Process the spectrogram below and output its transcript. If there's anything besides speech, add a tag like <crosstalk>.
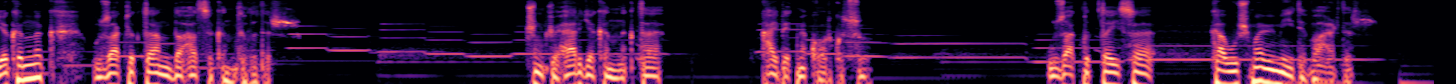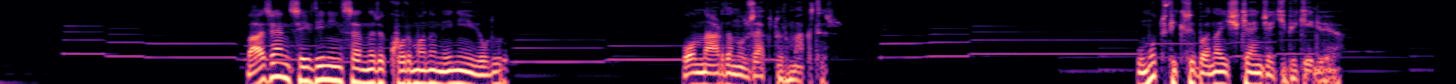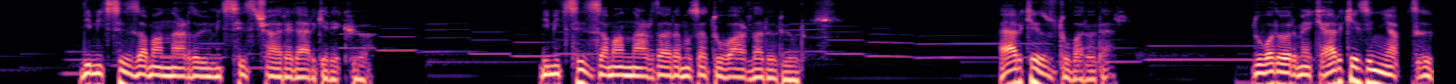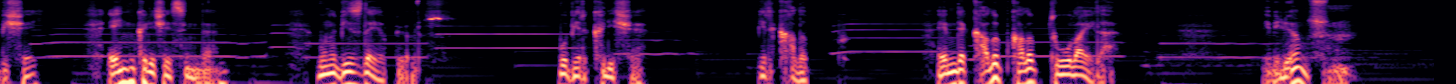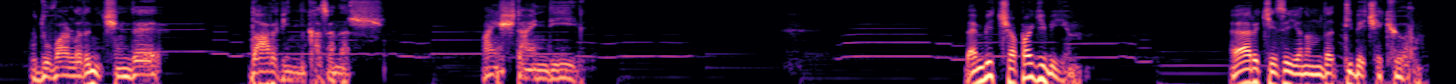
Yakınlık uzaklıktan daha sıkıntılıdır. Çünkü her yakınlıkta kaybetme korkusu, uzaklıkta ise kavuşma ümidi vardır. Bazen sevdiğin insanları korumanın en iyi yolu onlardan uzak durmaktır. Umut fikri bana işkence gibi geliyor. Limitsiz zamanlarda ümitsiz çareler gerekiyor. Limitsiz zamanlarda aramıza duvarlar örüyoruz. Herkes duvar örer. Duvar örmek herkesin yaptığı bir şey. En klişesinden. Bunu biz de yapıyoruz. Bu bir klişe. Bir kalıp. Hem de kalıp kalıp tuğlayla. Ve biliyor musun? Bu duvarların içinde Darwin kazanır. Einstein değil. Ben bir çapa gibiyim. Herkesi yanımda dibe çekiyorum.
